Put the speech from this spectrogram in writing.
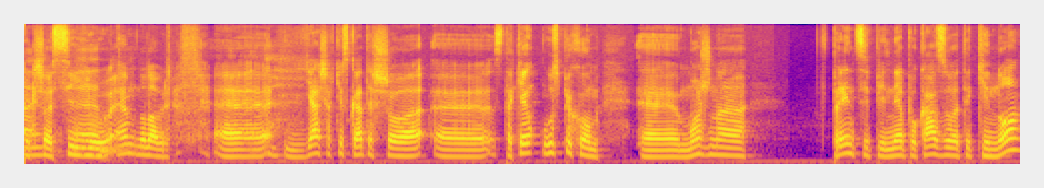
Якщо CUM, ну добре. Е, я ще хотів сказати, що е, з таким успіхом е, можна, в принципі, не показувати кіно,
